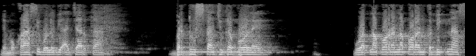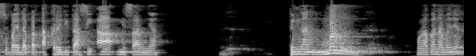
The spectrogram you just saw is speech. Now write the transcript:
Demokrasi boleh diajarkan, berdusta juga boleh. Buat laporan-laporan ke Diknas supaya dapat akreditasi A misalnya. Dengan meng mengapa namanya?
